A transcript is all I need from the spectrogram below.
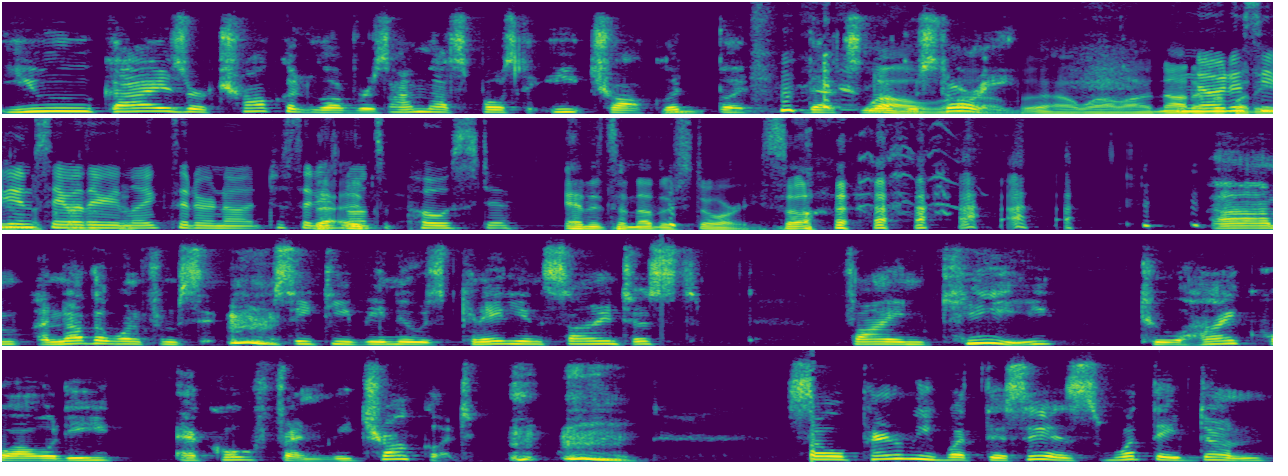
You guys are chocolate lovers. I'm not supposed to eat chocolate, but that's another Well, story. uh, well, well, uh, not Notice he didn't the say whether he liked it or not. Just that That he's not supposed to. and it's another story. So Um, another one from C- CTV News Canadian scientists find key to high quality, eco friendly chocolate. so, apparently, what this is, what they've done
